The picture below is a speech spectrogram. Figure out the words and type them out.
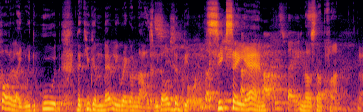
covered like with hood that you can barely recognize with all the Six in the morning. bi- Like six a.m. Half his face. No, it's not fun. No.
